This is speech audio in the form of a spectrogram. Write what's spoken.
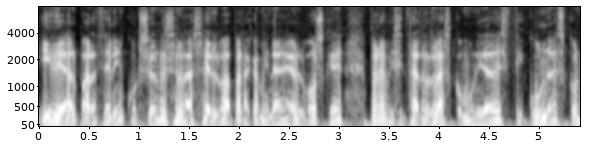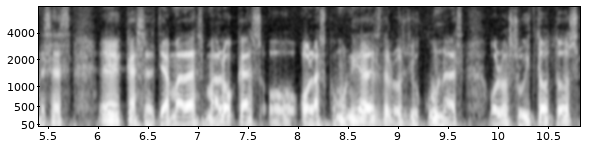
ideal para hacer incursiones en la selva, para caminar en el bosque, para visitar las comunidades ticunas con esas eh, casas llamadas malocas o, o, las comunidades de los yucunas o los huitotos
